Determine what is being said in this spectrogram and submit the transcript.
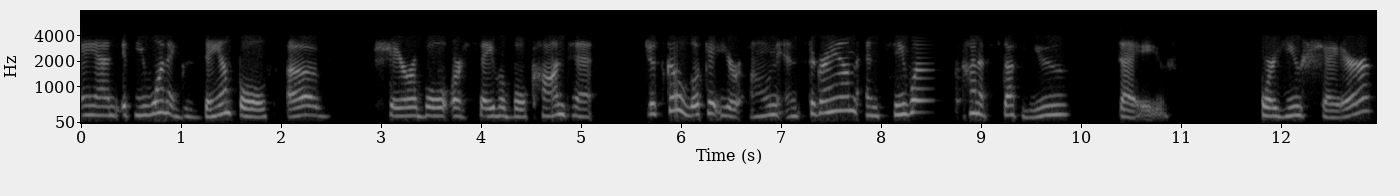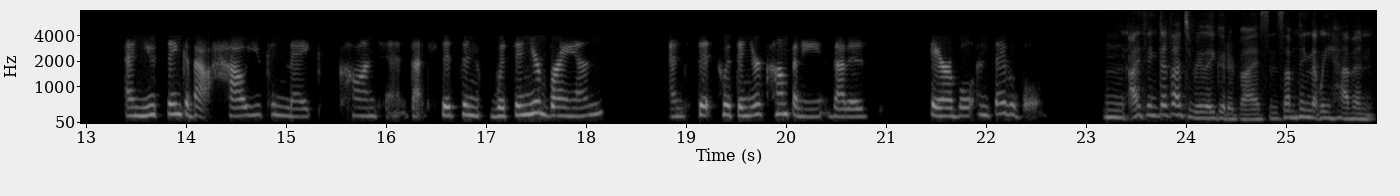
And if you want examples of shareable or savable content, just go look at your own Instagram and see what kind of stuff you save or you share. And you think about how you can make content that fits in within your brand and fits within your company that is shareable and savable. Mm, I think that that's really good advice and something that we haven't,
